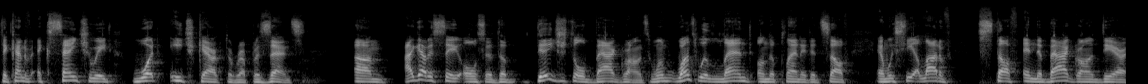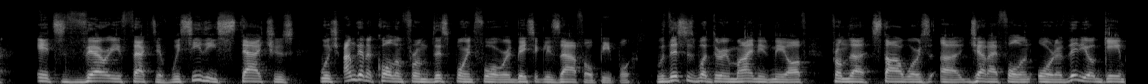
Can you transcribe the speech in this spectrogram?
to kind of accentuate what each character represents. Um, I gotta say also the digital backgrounds. When once we land on the planet itself and we see a lot of stuff in the background there, it's very effective. We see these statues which I'm going to call them from this point forward, basically Zeffo people. Well, this is what they reminded me of from the Star Wars uh, Jedi Fallen Order video game,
